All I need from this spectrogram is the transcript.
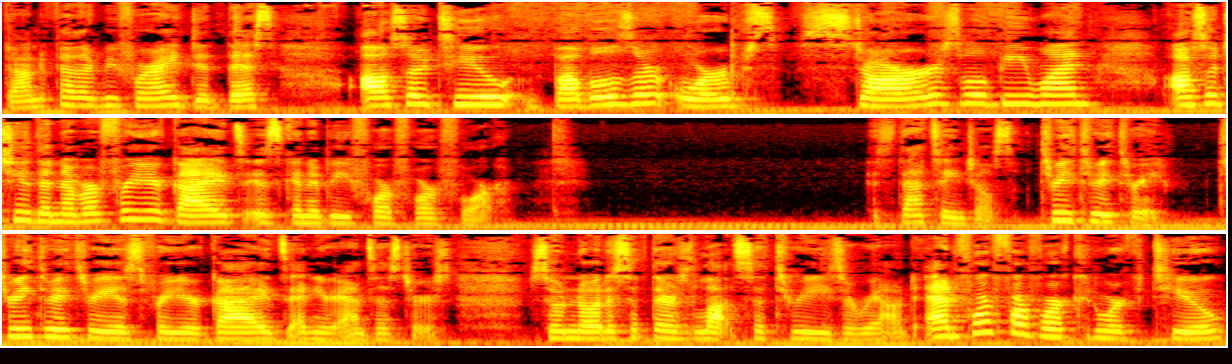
found a feather before I did this. Also two, bubbles or orbs, stars will be one. Also two, the number for your guides is going to be 444. It's, that's angels. 333. 333 is for your guides and your ancestors. So notice if there's lots of threes around. And 444 can work too,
